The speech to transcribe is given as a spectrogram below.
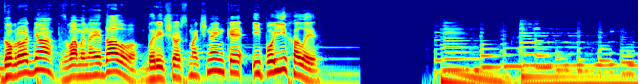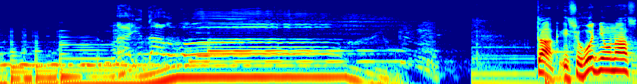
Доброго дня! З вами Наїдалово. Беріть щось смачненьке і поїхали! Так, і сьогодні у нас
